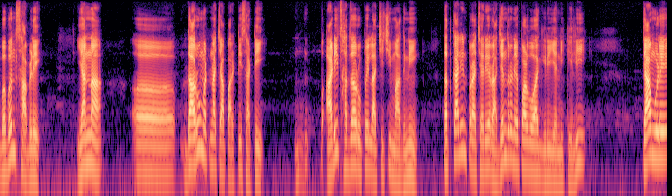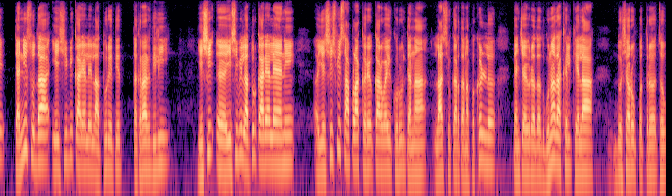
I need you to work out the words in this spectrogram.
बबन साबळे यांना दारू मटणाच्या पार्टीसाठी अडीच हजार रुपये लाचीची मागणी तत्कालीन प्राचार्य राजेंद्र नेपाळ गिरी यांनी केली. त्यामुळे त्यांनीसुद्धा ए बी कार्यालय लातूर येथे तक्रार दिली. एशी ए सी बी लातूर कार्यालयाने यशस्वी सापळा कर कारवाई करून त्यांना लाच स्वीकारताना पकडलं. त्यांच्या विरोधात गुन्हा दाखल केला. दोषारोपपत्र चौ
